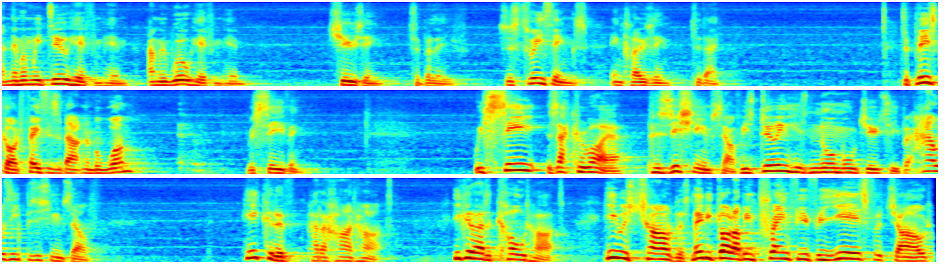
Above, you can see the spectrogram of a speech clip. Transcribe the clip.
And then when we do hear from Him, and we will hear from Him, choosing to believe. So there's three things in closing today. To please God, faith is about number one, receiving. We see Zechariah positioning himself. He's doing his normal duty, but how is he positioning himself? He could have had a hard heart. He could have had a cold heart. He was childless. Maybe, God, I've been praying for you for years for a child,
